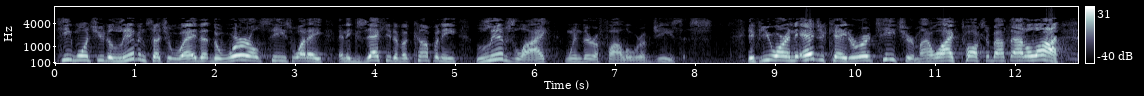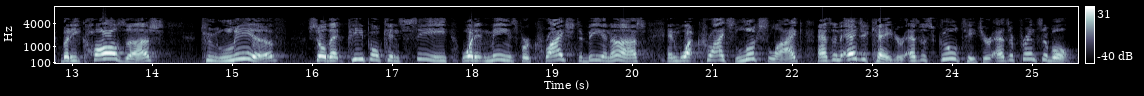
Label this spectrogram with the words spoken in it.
He wants you to live in such a way that the world sees what a, an executive of a company lives like when they're a follower of Jesus. If you are an educator or a teacher, my wife talks about that a lot, but He calls us to live so that people can see what it means for Christ to be in us and what Christ looks like as an educator, as a school teacher, as a principal.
